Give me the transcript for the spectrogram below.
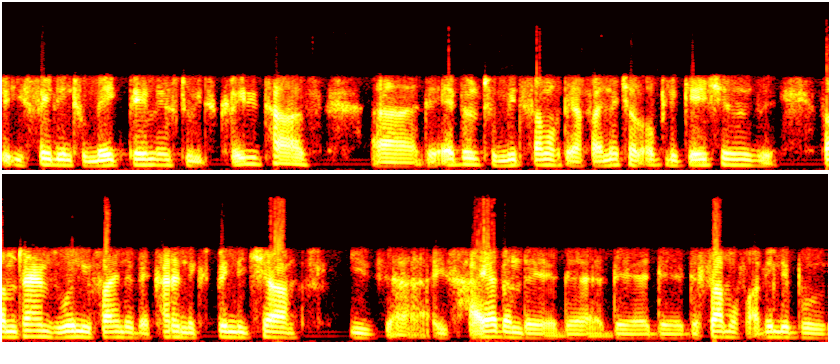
is failing to make payments to its creditors, uh, they're able to meet some of their financial obligations. Sometimes when you find that the current expenditure is uh, is higher than the the, the, the, the sum of available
